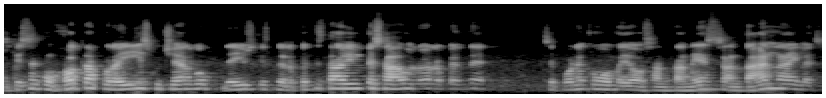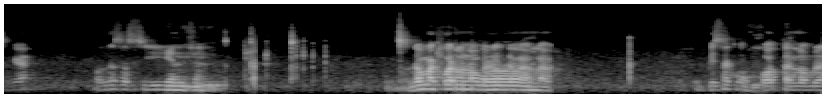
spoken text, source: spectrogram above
Empiezan con J, por ahí escuché algo de ellos que de repente estaba bien pesado, y luego de repente se pone como medio santanés, Santana y la chica, ondas así. No me acuerdo el nombre ahorita, empieza con J el nombre,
